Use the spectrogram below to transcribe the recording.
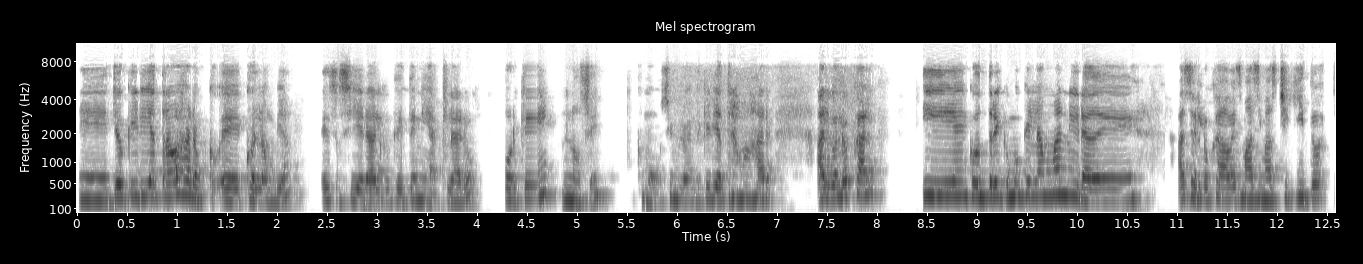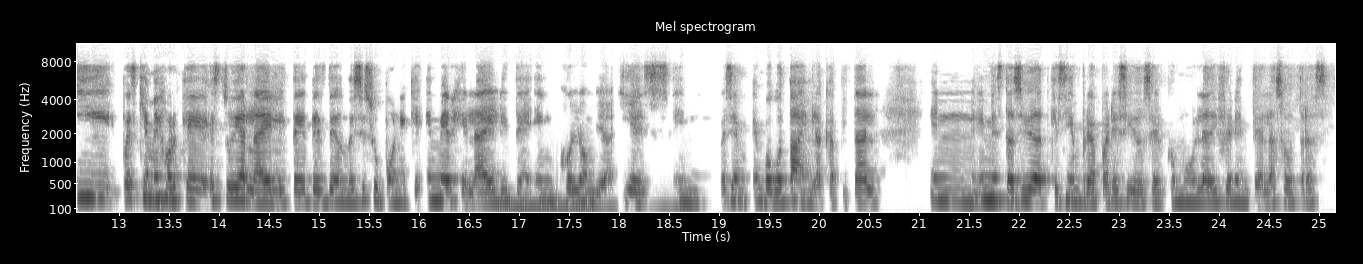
Eh, yo quería trabajar eh, Colombia, eso sí era algo que tenía claro. ¿Por qué? No sé, como simplemente quería trabajar algo local y encontré como que la manera de hacerlo cada vez más y más chiquito y pues qué mejor que estudiar la élite desde donde se supone que emerge la élite en Colombia y es en, pues en, Bogotá, en la capital, en, en, esta ciudad que siempre ha parecido ser como la diferente a las otras.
